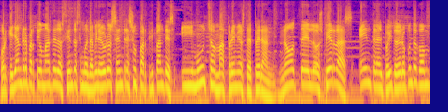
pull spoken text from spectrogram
porque ya han repartido más de 250.000 euros entre sus participantes y muchos más premios te esperan. No te los pierdas. Entra en elpollitodeoro.com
